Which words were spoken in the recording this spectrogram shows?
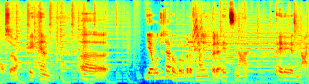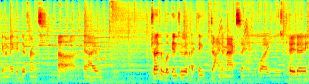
Also, hate him. Uh, yeah, we'll just have a little bit of money, but it's not. Payday is not going to make a difference. Uh, and I tried to look into it. I think Dynamaxing while you use Payday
